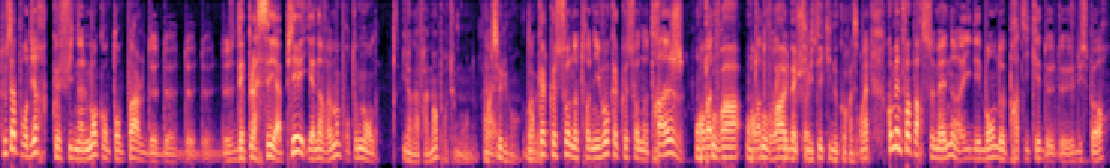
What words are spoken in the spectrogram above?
Tout ça pour dire que finalement, quand on parle de, de, de, de, de se déplacer à pied, il y en a vraiment pour tout le monde. Il y en a vraiment pour tout le monde, Ouais. absolument. Donc quel que soit notre niveau, quel que soit notre âge, on, va trouvera, on on va trouvera trouver une chose. activité qui nous correspond. Ouais. Combien de fois par semaine il est bon de pratiquer de, de- du sport?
